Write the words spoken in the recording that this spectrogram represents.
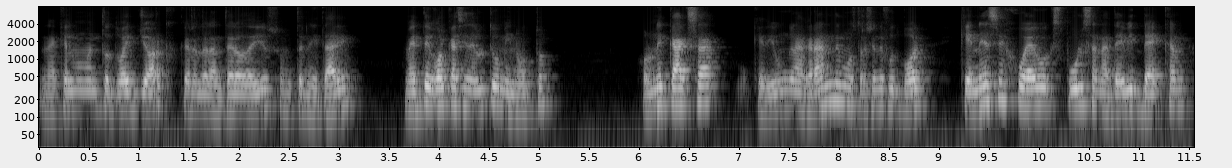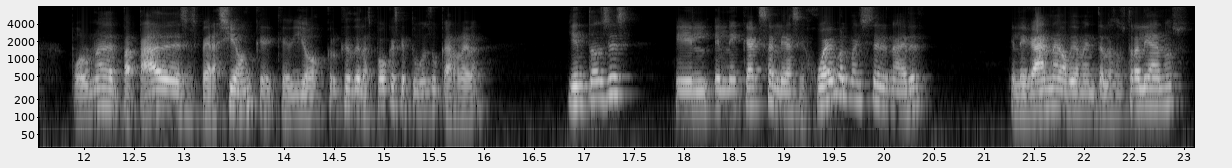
en aquel momento Dwight York, que era el delantero de ellos, un trinitario, mete gol casi en el último minuto, con un Necaxa que dio una gran demostración de fútbol, que en ese juego expulsan a David Beckham por una patada de desesperación que, dio, creo que es de las pocas que tuvo en su carrera. Y entonces el, el Necaxa le hace juego al Manchester United, le gana obviamente a los australianos,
